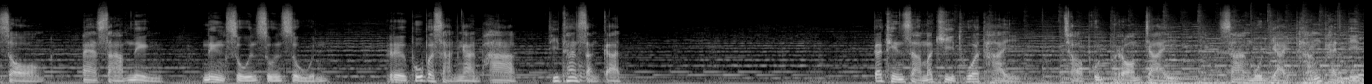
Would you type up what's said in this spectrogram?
02 831 1000 หรือผู้ประสานงานภาคที่ท่านสังกัดกระถินสามัคคีทั่วไทย ชาวพุทธพร้อมใจ สร้างบุญใหญ่ทั้งแผ่นดิน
